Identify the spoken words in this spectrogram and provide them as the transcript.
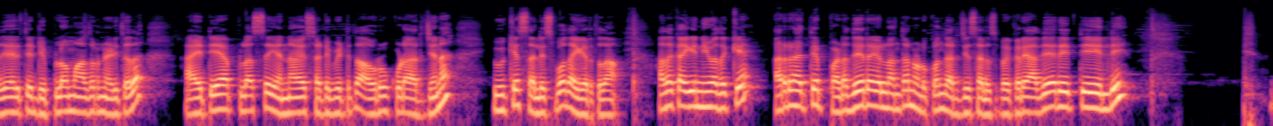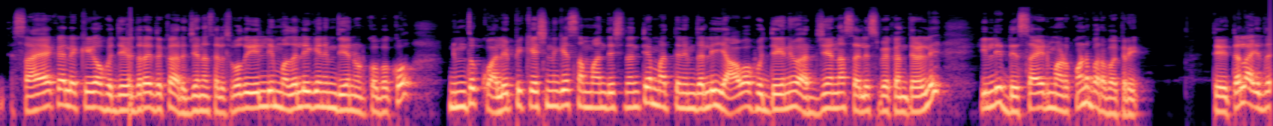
ಅದೇ ರೀತಿ ಡಿಪ್ಲೊಮಾ ಆದರೂ ನಡೀತದೆ. I T I plus N I S certificate ಅವರು ಕೂಡ ಅರ್ಜಿನ ಇವಕ್ಕೆ ಸಲ್ಲಿಸ್ಬೋದಾಗಿರ್ತದೆ. ಅದಕ್ಕಾಗಿ ನೀವು ಅದಕ್ಕೆ ಅರ್ಹತೆ ಪಡೆದಿರೋ ಇಲ್ಲ ಅಂತ ನೋಡ್ಕೊಂಡು ಅರ್ಜಿ ಸಲ್ಲಿಸ್ಬೇಕಾರೆ. ಅದೇ ರೀತಿ ಇಲ್ಲಿ ಸಹಾಯಕ ಲೆಕ್ಕಿಗ ಹುದ್ದೆಗೆ ಇದ್ದರೆ ಇದಕ್ಕೆ ಅರ್ಜಿಯನ್ನು ಸಲ್ಲಿಸ್ಬೋದು ಇಲ್ಲಿ ಮೊದಲಿಗೆ ನಿಮ್ದು ಏನು ನೋಡ್ಕೋಬೇಕು? ನಿಮ್ಮದು ಕ್ವಾಲಿಫಿಕೇಷನ್ಗೆ ಸಂಬಂಧಿಸಿದಂತೆ ಮತ್ತು ನಿಮ್ಮದಲ್ಲಿ ಯಾವ ಹುದ್ದೆಗೆ ನೀವು ಅರ್ಜಿಯನ್ನು ಸಲ್ಲಿಸ್ಬೇಕಂತೇಳಿ ಇಲ್ಲಿ ಡಿಸೈಡ್ ಮಾಡ್ಕೊಂಡು ಬರ್ಬೇಕ್ರಿ. ತಿಳಿತಲ್ಲ, ಇದು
